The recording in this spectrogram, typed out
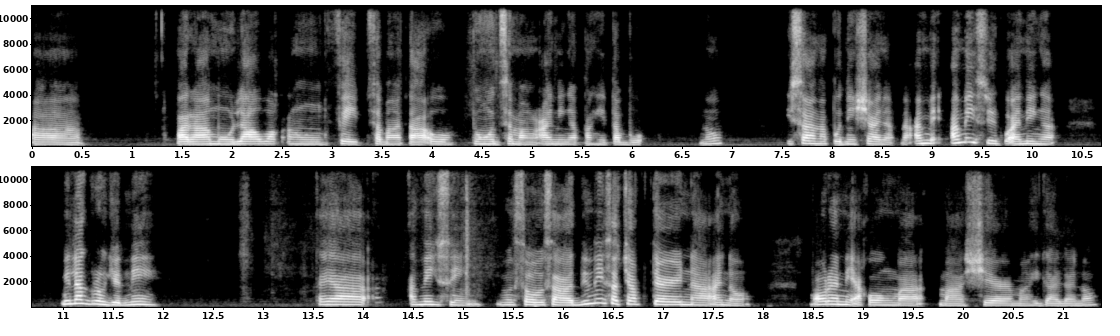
uh, para mo lawak ang faith sa mga tao tungod sa mga ani nga panghitabo, no? isa na po ni siya na, na ama, amazed ko ani nga milagro yun ni kaya amazing so sa dinhi sa chapter na ano Maura ni akong ma ma-share mga higala 'no.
